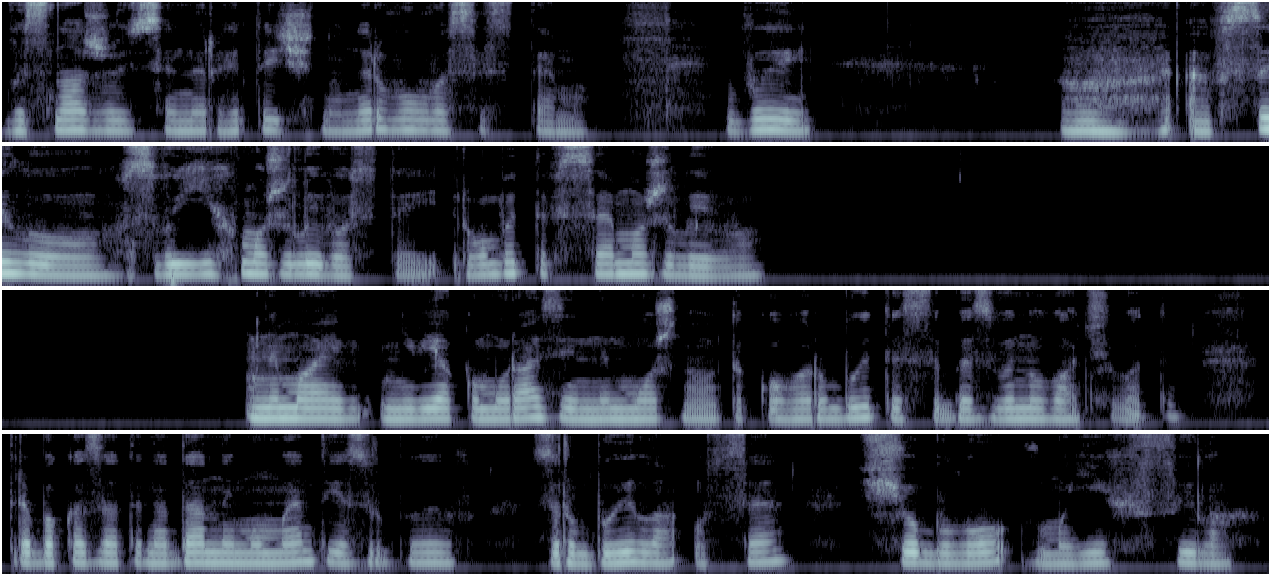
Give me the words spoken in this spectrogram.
виснажується енергетично, нервова система. Ви в силу своїх можливостей робите все можливо. Немає ні в якому разі не можна такого робити, себе звинувачувати. Треба казати, на даний момент я зробив, зробила усе, що було в моїх силах.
